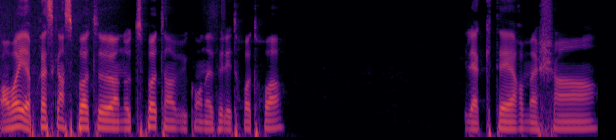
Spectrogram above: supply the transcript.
En vrai, il y a presque un spot, euh, un autre spot, hein, vu qu'on a fait les 3-3. Lactaire, machin.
